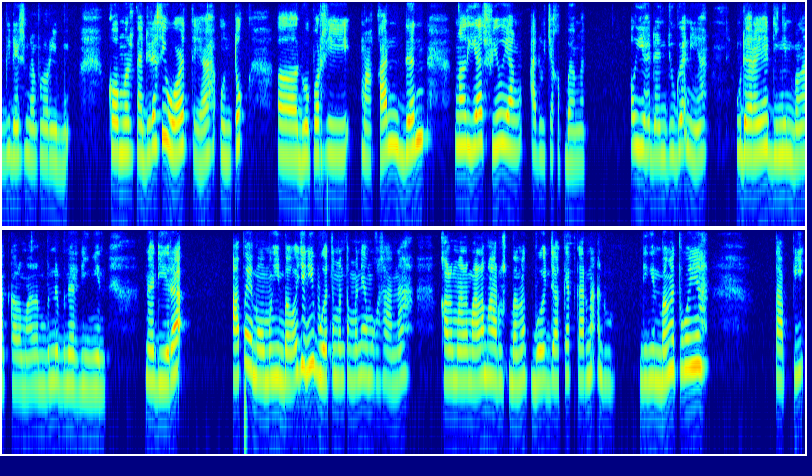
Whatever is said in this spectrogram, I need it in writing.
lebih dari 90 ribu kalau menurut Nadira sih worth ya untuk uh, dua porsi makan dan ngeliat view yang aduh cakep banget. Oh iya dan juga nih ya, udaranya dingin banget kalau malam bener-bener dingin. Nadira apa ya mau menghimbau aja nih buat teman-teman yang mau ke sana kalau malam-malam harus banget bawa jaket karena aduh dingin banget pokoknya. Tapi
